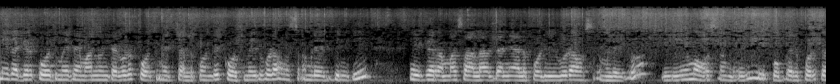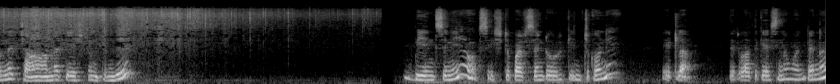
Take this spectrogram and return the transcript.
మీ దగ్గర కొత్తిమీర ఏమన్నా ఉంటే కూడా కొత్తిమీర చల్లుకోండి. కొత్తిమీర కూడా అవసరం లేదు దీనికి. ఈ గరం మసాలా ధనియాల పొడి కూడా అవసరం లేదు. ఏం అవసరం లేదు. ఈ కొబ్బరి పొడితోనే చాలా టేస్ట్ ఉంటుంది. బీన్స్ని ఒక సిక్స్టీ పర్సెంట్ ఉడికించుకొని ఇట్లా తిరువాతకి వేసినామంటేనా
